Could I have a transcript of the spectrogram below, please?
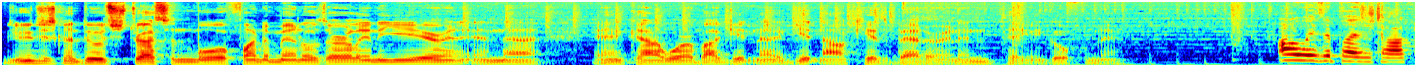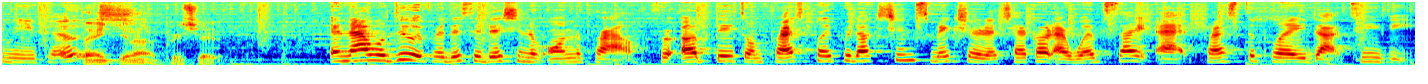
you're just going to do is stressing more fundamentals early in the year, and and, uh, and kind of worry about getting getting our kids better, and then take and go from there. Always a pleasure talking to you, Coach. Thank you, I appreciate it. And that will do it for this edition of On the Prowl. For updates on Press Play Productions, make sure to check out our website at presstoplay.tv.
